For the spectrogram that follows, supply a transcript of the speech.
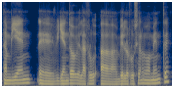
también viendo a Bielorrusia nuevamente,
